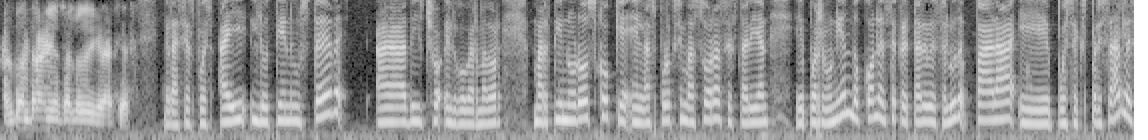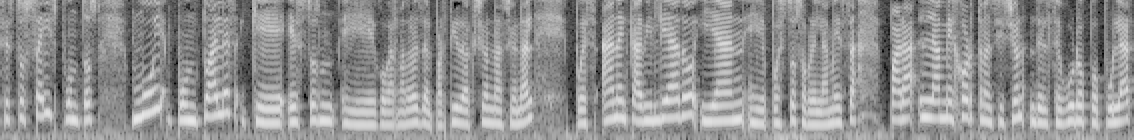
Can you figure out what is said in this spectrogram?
Al contrario, un saludo y gracias. Gracias, pues ahí lo tiene usted. Ha dicho el gobernador Martín Orozco que en las próximas horas estarían eh, pues reuniendo con el secretario de salud para eh, pues expresarles estos seis puntos muy puntuales que estos eh, gobernadores del Partido Acción Nacional pues han encabildeado y han puesto sobre la mesa para la mejor transición del Seguro Popular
